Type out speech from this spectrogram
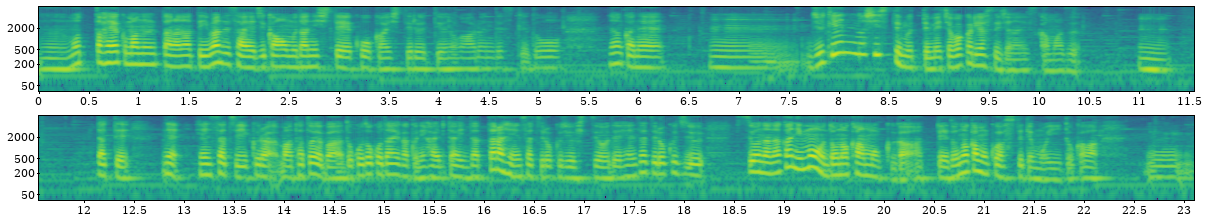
うん、もっと早く学んだらなって今でさえ時間を無駄にして後悔してるっていうのがあるんですけどなんかねうん受験のシステムってめっちゃ分かりやすいじゃないですかまず。うん、だってね偏差値いくら、まあ、例えばどこどこ大学に入りたいんだったら偏差値60必要で偏差値60必要な中にもどの科目があってどの科目は捨ててもいいとか、うん、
